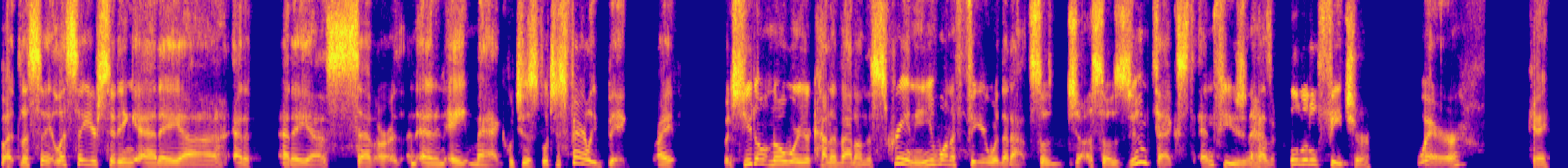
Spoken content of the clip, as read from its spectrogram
But let's say, let's say you're sitting at a, uh, at a at a uh, seven or an, at an eight mag, which is which is fairly big, right? But you don't know where you're kind of at on the screen, and you want to figure where that out. So so Zoom Text and Fusion has a cool little feature where, okay,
